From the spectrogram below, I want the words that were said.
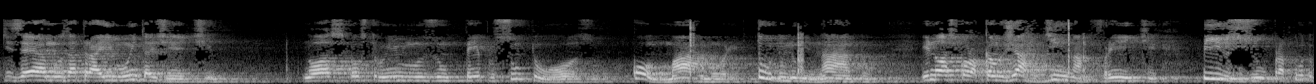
quisermos atrair muita gente, nós construímos um templo suntuoso, com mármore, tudo iluminado, e nós colocamos jardim na frente, piso para tudo.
